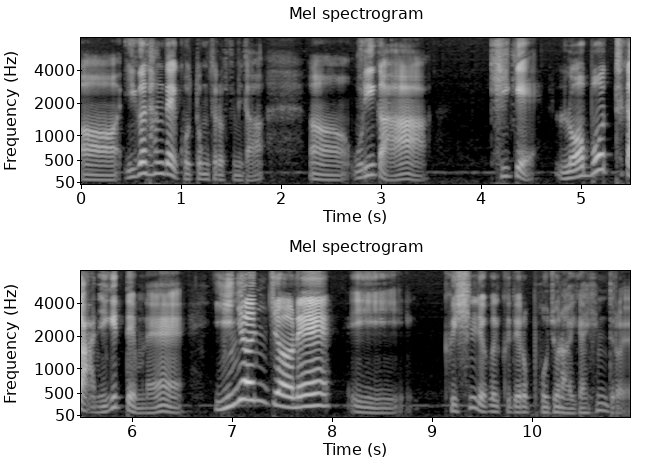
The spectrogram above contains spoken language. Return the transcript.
어, 이거 상당히 고통스럽습니다. 어, 우리가 기계, 로봇가 아니기 때문에 2년 전에 이 그 실력을 그대로 보존하기가 힘들어요.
